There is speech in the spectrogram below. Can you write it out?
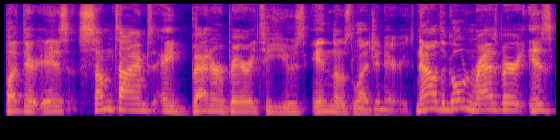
but there is sometimes a better berry to use in those legendaries. Now, the golden razz berry is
